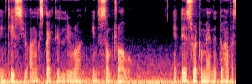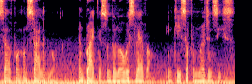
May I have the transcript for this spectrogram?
in case you unexpectedly run into some trouble. It is recommended to have a cell phone on silent mode and brightness on the lowest level in case of emergencies.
